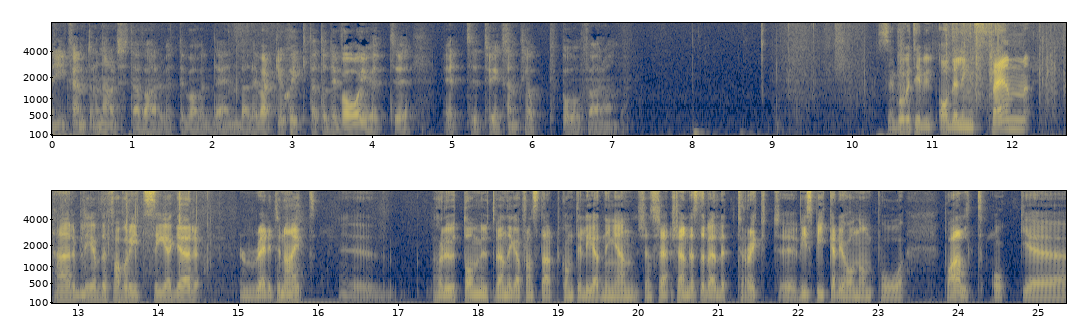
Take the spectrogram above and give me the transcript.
gick 15,5 sista varvet. Det var väl det enda. Det vart ju skiktat och det var ju ett, ett tveksamt lopp på förhand. Sen går vi till avdelning 5. Här blev det favoritseger. Ready Tonight. Eh, höll ut de utvändiga från start, kom till ledningen. Kändes det väldigt tryggt. Eh, vi spikade ju honom på, på allt och eh,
